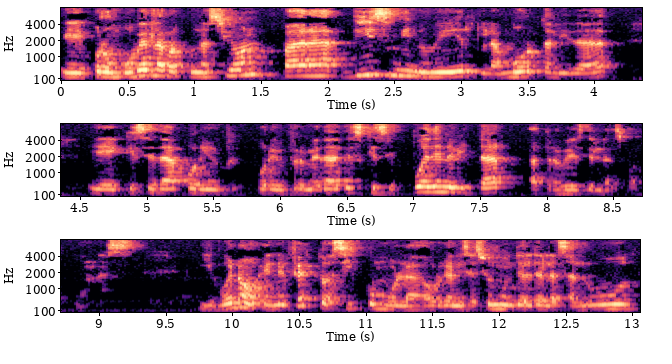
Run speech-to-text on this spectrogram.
eh, promover la vacunación para disminuir la mortalidad eh, que se da por, por enfermedades que se pueden evitar a través de las vacunas. Y bueno, en efecto, así como la Organización Mundial de la Salud,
